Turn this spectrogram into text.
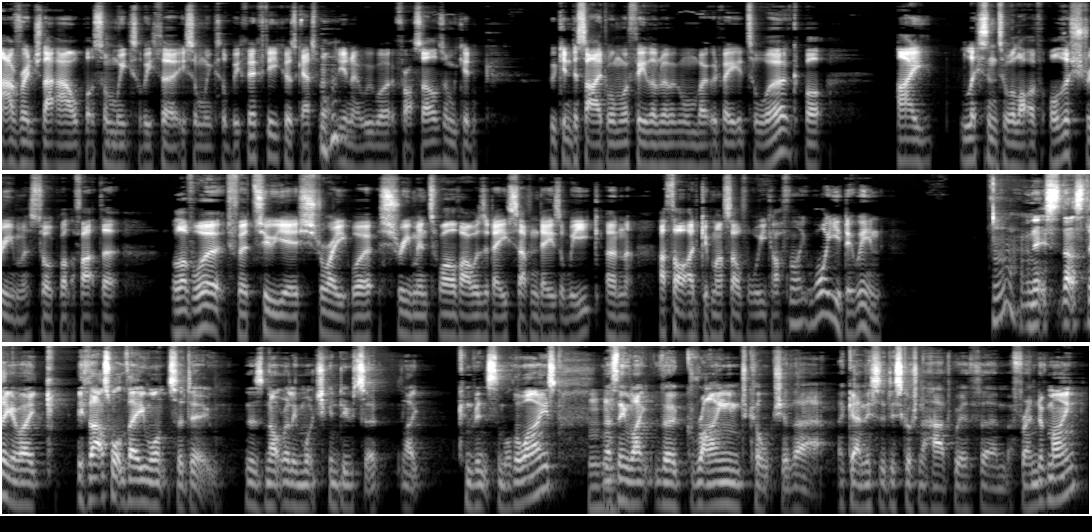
average that out, but some weeks will be 30, some weeks will be 50 because guess what, Mhm. you know, we work for ourselves and we can we can decide when we're feeling a bit more motivated to work, but I listen to a lot of other streamers talk about the fact that well, I've worked for two years straight, work streaming twelve hours a day, seven days a week, and I thought I'd give myself a week off. I'm like, what are you doing? Hmm, and it's that's the thing. Like, if that's what they want to do, there's not really much you can do to like convince them otherwise. Mm-hmm. And I think like the grind culture there. Again, this is a discussion I had with um, a friend of mine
